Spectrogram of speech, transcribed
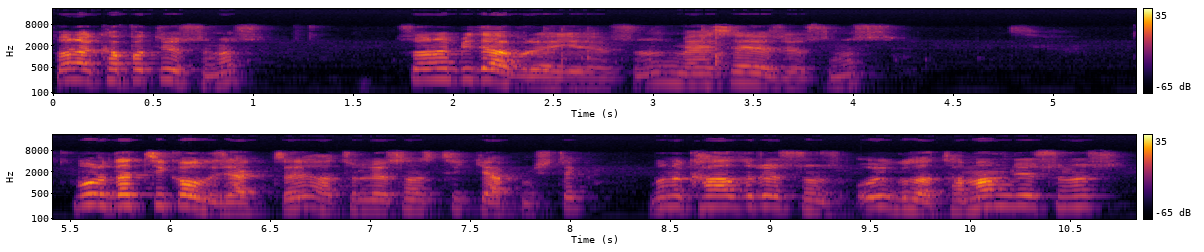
Sonra kapatıyorsunuz. Sonra bir daha buraya geliyorsunuz. ms yazıyorsunuz. Burada tik olacaktı. Hatırlıyorsanız tik yapmıştık. Bunu kaldırıyorsunuz. Uygula tamam diyorsunuz.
